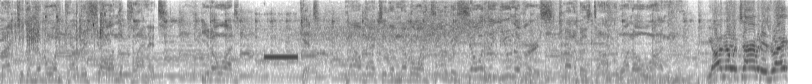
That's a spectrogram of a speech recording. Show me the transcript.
back to the number one cannabis show on the planet. You know what? It. Now back to the number one cannabis show in the universe. Cannabis Talk 101. Y'all know what time it is, right?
